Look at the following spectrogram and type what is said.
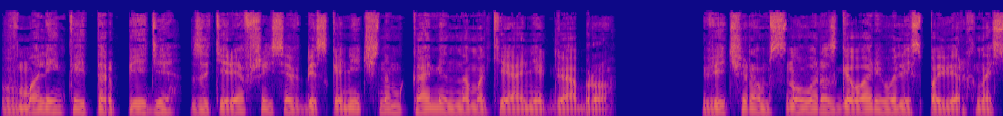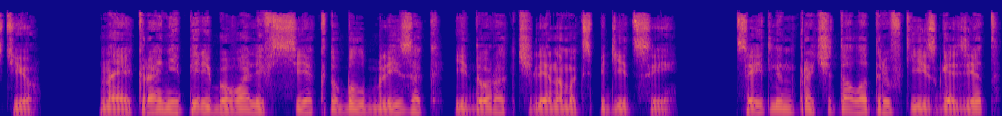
в маленькой торпеде, затерявшейся в бесконечном каменном океане Габро. Вечером снова разговаривали с поверхностью. На экране перебывали все, кто был близок и дорог членам экспедиции. Сейтлин прочитал отрывки из газет,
